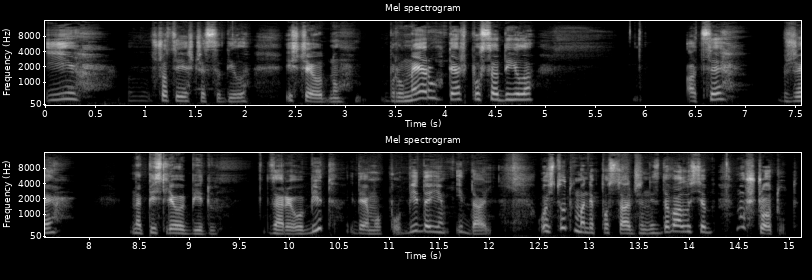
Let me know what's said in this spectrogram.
І що це я ще садила? І ще одну брунеру теж посадила. А це вже на після обіду. Зараз обід, йдемо пообідаємо і далі. Ось тут в мене посаджений. Здавалося б, ну що тут?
